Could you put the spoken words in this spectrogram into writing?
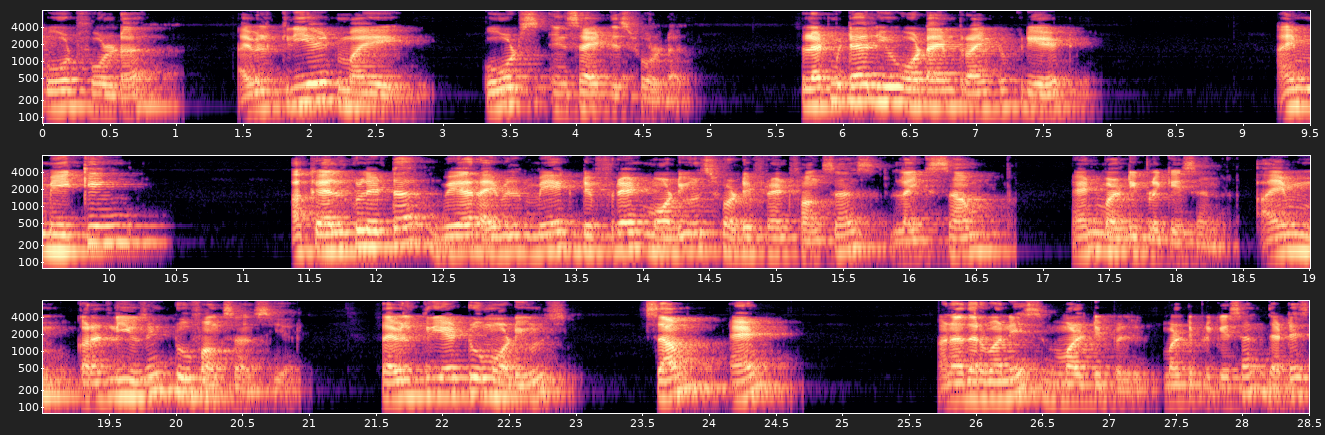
code folder. I will create my codes inside this folder. So let me tell you what I am trying to create. I am making a calculator where I will make different modules for different functions like sum and multiplication. I am currently using two functions here. So I will create two modules sum and another one is multiple multiplication that is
